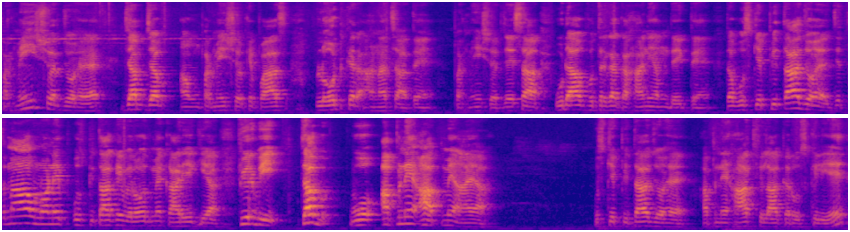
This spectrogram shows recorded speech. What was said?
परमेश्वर जो है जब जब हम परमेश्वर के पास लौट कर आना चाहते हैं, परमेश्वर, जैसा उड़ाव पुत्र का कहानी हम देखते हैं, तब उसके पिता जो है, जितना उन्होंने उस पिता के विरोध में कार्य किया, फिर भी तब वो अपने आप में आया। उसके पिता जो है, अपने हाथ फैलाकर उसके लिए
